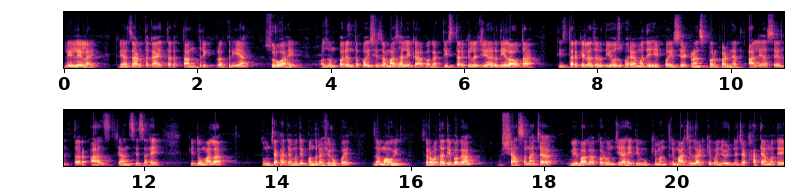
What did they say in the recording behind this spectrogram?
लिहिलेलं आहे. तर याचा अर्थ काय? तर तांत्रिक प्रक्रिया सुरू आहे. अजूनपर्यंत पैसे जमा झाले का? बघा तीस तारखेला जी आर दिला होता तीस तारखेला जर दिवसभरामध्येही पैसे ट्रान्सफर करण्यात आले असेल तर आज चान्सेस आहे की तुम्हाला तुमच्या खात्यामध्ये पंधराशे रुपये जमा होईल. सर्वात आधी बघा शासनाच्या विभागाकडून जी आहे ती मुख्यमंत्री माझी लाडकी बहीण योजनेच्या खात्यामध्ये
